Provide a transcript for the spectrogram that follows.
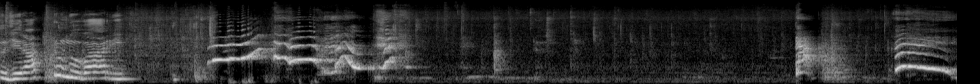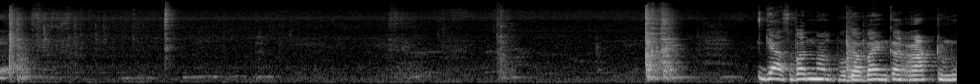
तुझी राखून वारी గ్యాస్ బంద్ మలుపుగా భయంకర రాట్టుండు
